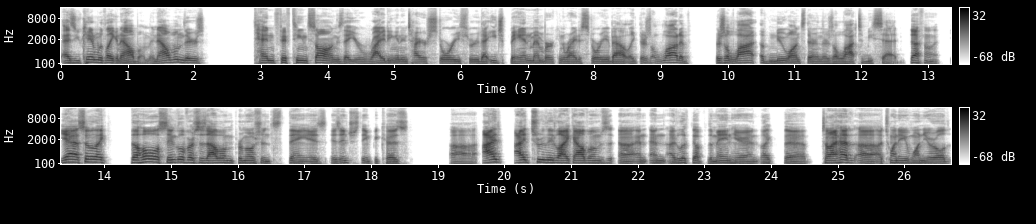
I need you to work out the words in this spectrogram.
as you can with like an album an album there's 10 15 songs that you're writing an entire story through that each band member can write a story about like there's a lot of there's a lot of nuance there and there's a lot to be said. Definitely. Yeah so like the whole single versus album promotions thing is is interesting because uh, I I truly like albums, uh, and and I looked up the Maine here, and like the so I had uh, a 21 year old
